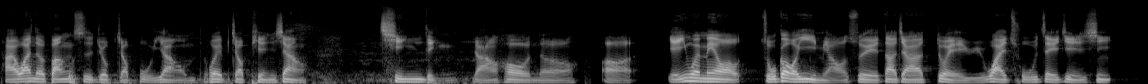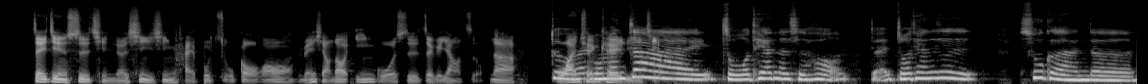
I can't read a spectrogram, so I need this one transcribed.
台湾的方式就比较不一样，我们会比较偏向清零，然后呢，呃，也因为没有足够疫苗，所以大家对于外出这件信这件事情的信心还不足够哦。没想到英国是这个样子，那完全可以理解。在昨天的时候，对，昨天是。苏格兰的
